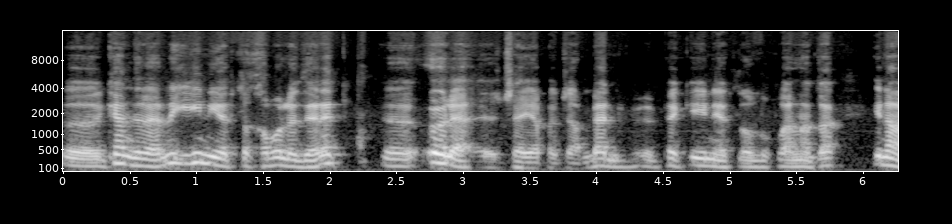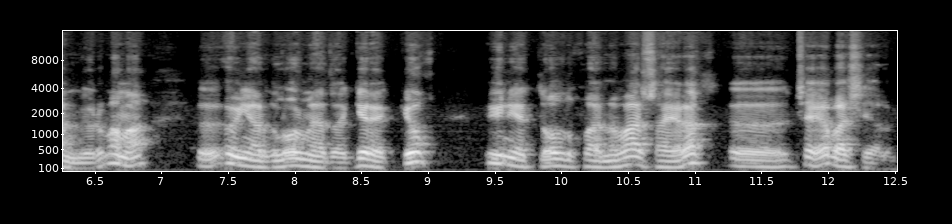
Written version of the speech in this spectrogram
e, kendilerini iyi niyetli kabul ederek e, öyle şey yapacağım. Ben pek iyi niyetli olduklarına da inanmıyorum ama e, ön yargılı olmaya da gerek yok. İyi niyetli olduklarını varsayarak e, şeye başlayalım.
